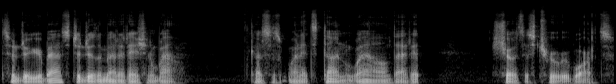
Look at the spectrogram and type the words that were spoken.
So do your best to do the meditation well, because when it's done well, that it shows its true rewards.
